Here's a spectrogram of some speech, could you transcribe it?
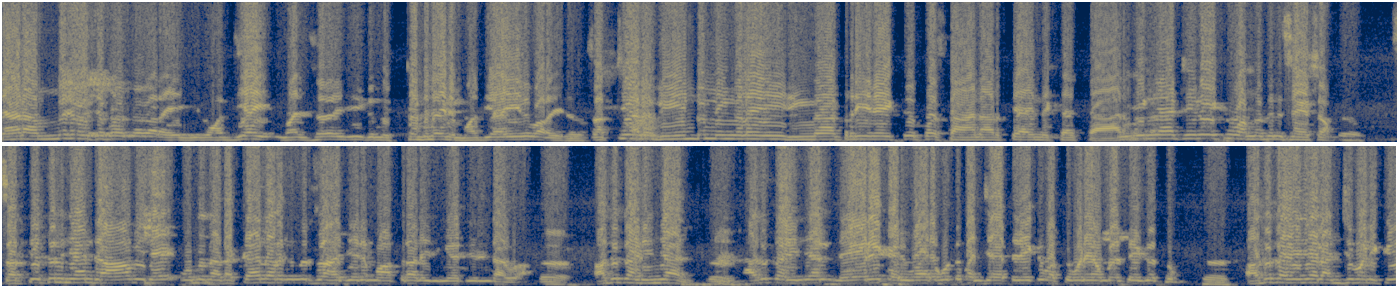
ഞാൻ അന്ന് ചോദിച്ചപ്പോ എന്താ പറയാ ഈ മതിയായി മത്സരം നിൽക്കുന്നതിന് മതിയായി എന്ന് പറഞ്ഞിരുന്നു. സത്യമാണ് വീണ്ടും നിങ്ങളെ ഈ ഇരിങ്ങാട്ടിയിലേക്ക് ഇപ്പൊ സ്ഥാനാർത്ഥിയായി നിൽക്കാൻ കാരണം ഇരിങ്ങാറ്റിലേക്ക് വന്നതിന് ശേഷം സത്യത്തിൽ ഞാൻ രാവിലെ ഒന്ന് നടക്കാൻ ഇറങ്ങുന്ന ഒരു സാഹചര്യം മാത്രമാണ് ഇരിങ്ങാറ്റിൽ ഉണ്ടാവുക. അത് കഴിഞ്ഞാൽ അത് കഴിഞ്ഞാൽ നേരെ കരുവാരക്കോട്ട് പഞ്ചായത്തിലേക്ക് പത്ത് മണിയാകുമ്പോഴത്തേക്ക് എത്തും. അത് കഴിഞ്ഞാൽ അഞ്ചു മണിക്ക്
